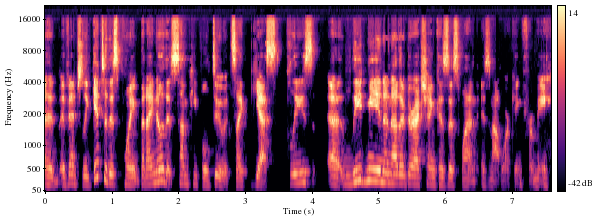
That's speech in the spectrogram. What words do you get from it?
uh, eventually get to this point, but I know that some people do. It's like, yes, please uh, lead me in another direction because this one is not working for me.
